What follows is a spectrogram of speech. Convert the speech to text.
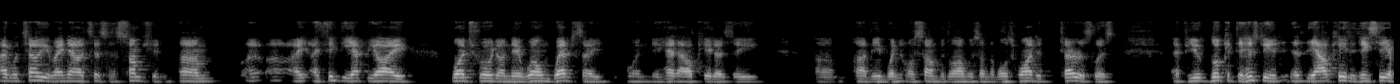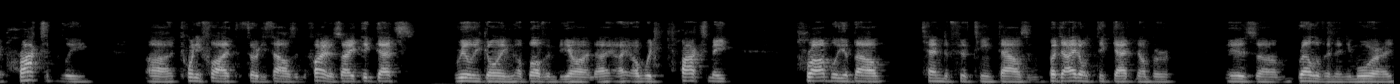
I will tell you right now, it's just an assumption. Um, I, I think the FBI once wrote on their own website when they had Al Qaeda as a, um, I mean, when Osama bin Laden was on the most wanted terrorist list. If you look at the history of the Al Qaeda, they say approximately uh, 25 to 30,000 fighters. I think that's really going above and beyond. I, I would approximate probably about 10 to 15,000, but I don't think that number is um, relevant anymore. I,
